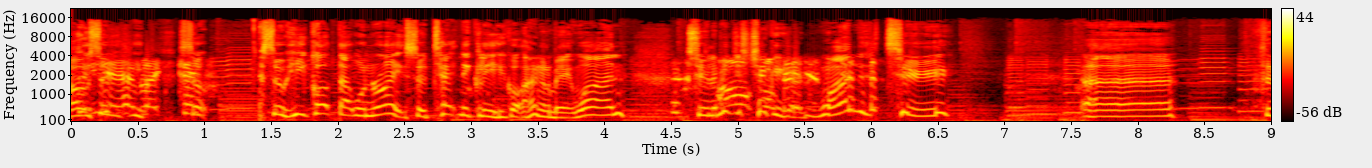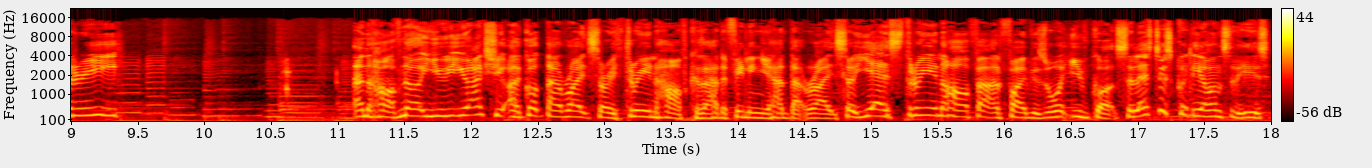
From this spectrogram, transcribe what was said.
Oh, so yeah, he, like so, so he got that one right. So technically, he got. Hang on a minute. One, two. Let me just check again. One, two, uh, three and a half. No, you you actually. I got that right. Sorry, three and a half because I had a feeling you had that right. So yes, three and a half out of five is what you've got. So let's just quickly answer these.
